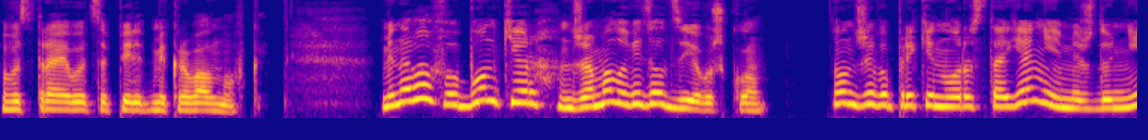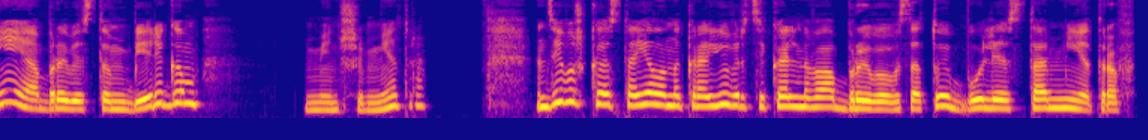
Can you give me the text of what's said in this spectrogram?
выстраиваются перед микроволновкой. Миновав бункер, Джамал увидел девушку. Он живо прикинул расстояние между ней и обрывистым берегом, меньше метра. Девушка стояла на краю вертикального обрыва высотой более ста метров.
